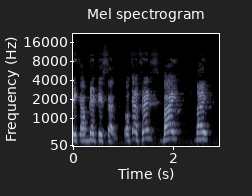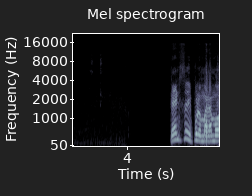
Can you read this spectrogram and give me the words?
మీకు అప్డేట్ ఇస్తాను. Okay friends bye bye. Friends ఇప్పుడు మనము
